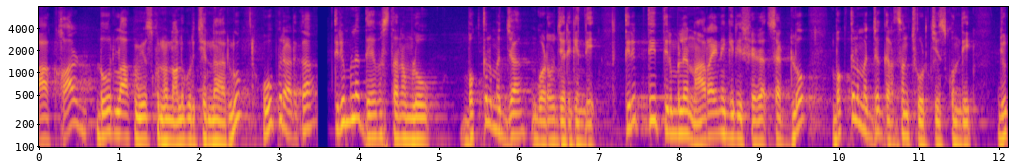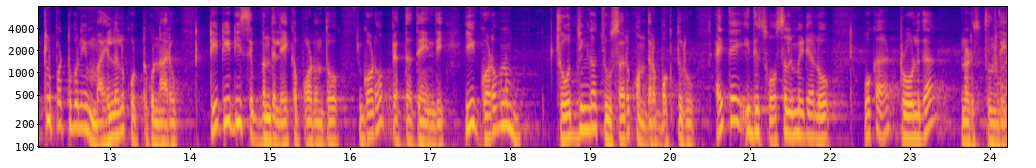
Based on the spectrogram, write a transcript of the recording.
ఆ కార్ డోర్ లాక్ వేసుకున్న నలుగురు చిన్నారులు ఊపిరాడక తిరుమల దేవస్థానంలో భక్తుల మధ్య గొడవ జరిగింది తిరుపతి తిరుమల నారాయణగిరి షెడ్లో భక్తుల మధ్య గ్రసం చోటు చేసుకుంది జుట్లు పట్టుకుని మహిళలు కొట్టుకున్నారు టీటీడీ సిబ్బంది లేకపోవడంతో గొడవ పెద్దదైంది ఈ గొడవను చోద్యంగా చూశారు కొందరు భక్తులు అయితే ఇది సోషల్ మీడియాలో ఒక ట్రోల్గా నడుస్తుంది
